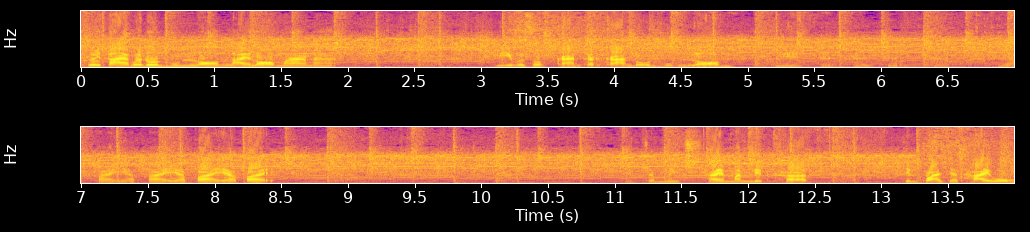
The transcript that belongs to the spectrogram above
เคยตายเพราะโดนหุ่นล้อมหลายรอบมากนะฮะ มีประสบการณ์กับการโดนหุ่มล้อม อย่าไปอย่าไปอย่าไปอย่าไป จะไม่ใช้มันเด็ดขาดจนกว่าจะท้ายวง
